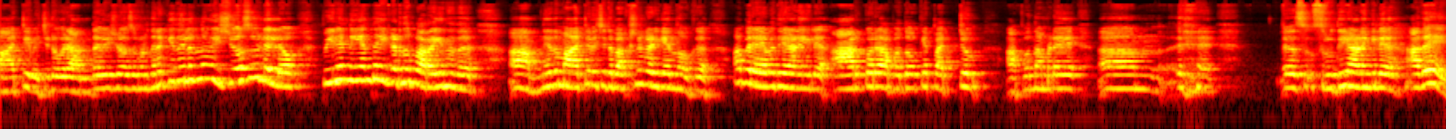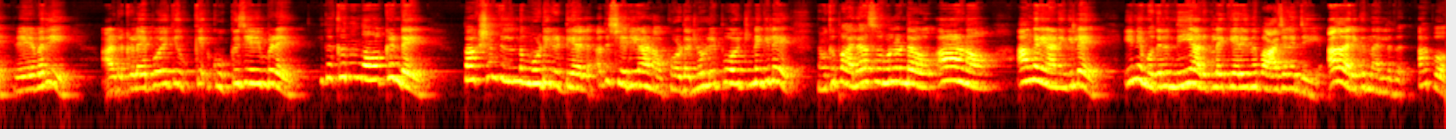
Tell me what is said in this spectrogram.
മാറ്റി വെച്ചിട്ട് ഒരു അന്ധവിശ്വാസം കൊണ്ട് നിനക്ക് ഇതിലൊന്നും വിശ്വാസമില്ലല്ലോ. പിന്നെ നീ എന്താ ഈ കിടന്ന് പറയുന്നത്? ആ നീ ഇത് മാറ്റി വെച്ചിട്ട് ഭക്ഷണം കഴിക്കാൻ നോക്ക്. അപ്പൊ രേവതിയാണെങ്കിൽ ആർക്കൊരു അബദ്ധമൊക്കെ പറ്റും. അപ്പൊ നമ്മുടെ ശ്രുതിയാണെങ്കിൽ അതെ രേവതി അടുക്കളയിൽ പോയി കുക്ക് കുക്ക് ചെയ്യുമ്പോഴേ ഇതൊക്കെ ഒന്ന് നോക്കണ്ടേ? ഭക്ഷണത്തിൽ നിന്ന് മുടി കിട്ടിയാൽ അത് ശരിയാണോ? കുടലിനുള്ളിൽ പോയിട്ടുണ്ടെങ്കിലേ നമുക്ക് പല അസുഖങ്ങളും ഉണ്ടാവും ആണോ? അങ്ങനെയാണെങ്കിലേ ഇനി മുതൽ നീ അടുക്കള കയറി നിന്ന് പാചകം ചെയ്യും. അതായിരിക്കും നല്ലത്. അപ്പോൾ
